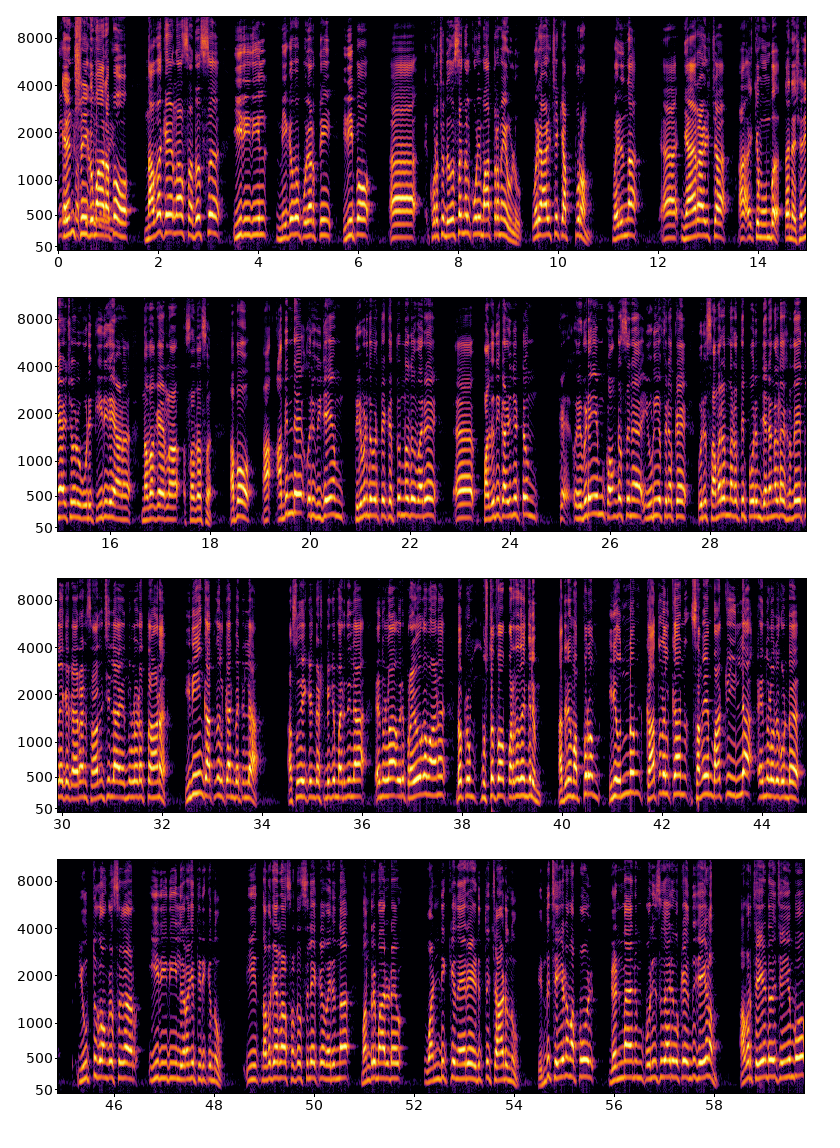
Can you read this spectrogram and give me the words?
N Sreekumar അപ്പോ നവകേരള സദസ് ഈ രീതിയിൽ മികവ് പുലർത്തി ഇനിയിപ്പോ കുറച്ച് ദിവസങ്ങൾ കൂടി മാത്രമേ ഉള്ളൂ. ഒരാഴ്ചയ്ക്കപ്പുറം വരുന്ന ആ, ഞായറാഴ്ച ആ, ക്ക് മുമ്പ് തന്നെ ശനിയാഴ്ചയോടുകൂടി തീരുകയാണ് നവകേരള സദസ് അപ്പോൾ അതിന്റെ ഒരു വിജയം തിരുവനന്തപുരത്തേക്ക് എത്തുന്നത് വരെ പകുതി കഴിഞ്ഞിട്ടും എവിടെയും കോൺഗ്രസ്സിന് യു ഡി എഫിനൊക്കെ ഒരു സമരം നടത്തിപ്പോലും ജനങ്ങളുടെ ഹൃദയത്തിലേക്ക് കയറാൻ സാധിച്ചില്ല എന്നുള്ളിടത്താണ് ഇനിയും കാത്തു നിൽക്കാൻ പറ്റില്ല. അസൂയയ്ക്കും കഷ്ണിക്കും മരുന്നില്ല എന്നുള്ള ഒരു പ്രയോഗമാണ് ഡോക്ടർ മുസ്തഫ പറഞ്ഞതെങ്കിലും അതിനും അപ്പുറം ഇനി ഒന്നും കാത്തു നിൽക്കാൻ സമയം ബാക്കിയില്ല എന്നുള്ളത് കൊണ്ട് യൂത്ത് കോൺഗ്രസ്സുകാർ ഈ രീതിയിൽ ഇറങ്ങിത്തിരിക്കുന്നു. ഈ നവകേരള സദസ്സിലേക്ക് വരുന്ന മന്ത്രിമാരുടെ വണ്ടിക്ക് നേരെ എടുത്ത് ചാടുന്നു. എന്ത് ചെയ്യണം അപ്പോൾ? ഗൺമാനും പോലീസുകാരും ഒക്കെ എന്ത് ചെയ്യണം? അവർ ചെയ്യേണ്ടത് ചെയ്യുമ്പോൾ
